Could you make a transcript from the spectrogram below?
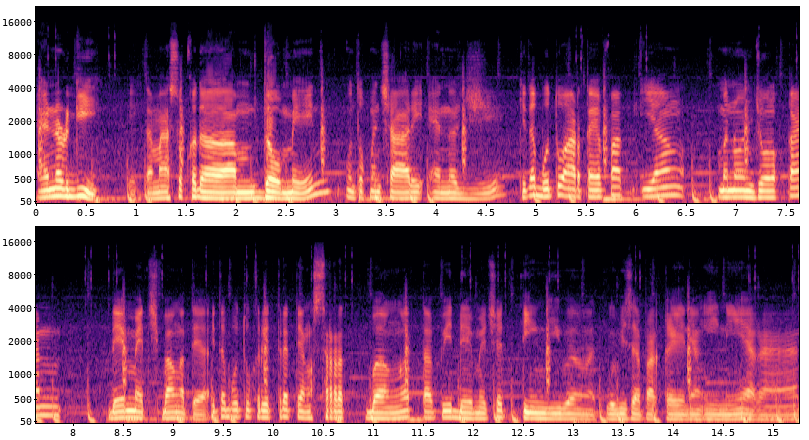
Energi. Oke, kita masuk ke dalam domain untuk mencari energi. Kita butuh artefak yang menonjolkan damage banget ya. Kita butuh crit rate yang seret banget tapi damage-nya tinggi banget. Gue bisa pakai yang ini ya kan?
